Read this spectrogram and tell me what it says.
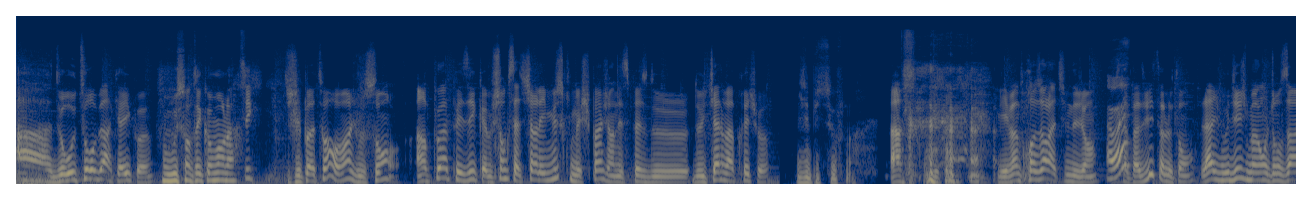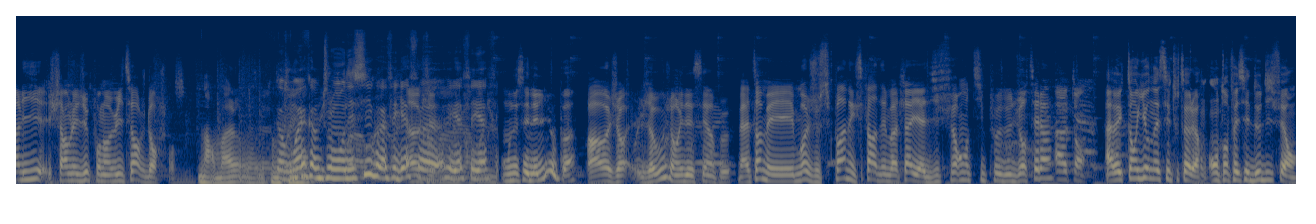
Ah, de retour au bercail, quoi. Vous vous sentez comment là? Je sais pas toi, Romain, je me sens un peu apaisé quand même. Je sens que ça tire les muscles, mais je sais pas, j'ai un espèce de, de calme après, tu vois. J'ai plus de souffle, moi. Ah, il est 23h la team déjà. hein. Ah ouais Ça passe vite hein, le temps. Là, je vous dis, je m'allonge dans un lit, je ferme les yeux pendant 8 heures, je dors, je pense. Normal. euh, Comme, tout ouais, le comme tout le monde ici, quoi. Fais gaffe, Ah, ok. euh, fais gaffe, fais gaffe. On essaie les lits ou pas? Ah ouais, j'avoue, j'avoue, j'ai envie d'essayer un peu. Mais attends, mais moi, je suis pas un expert des matelas, il y a différents types de dureté là Attends. Avec Tanguy, on a essayé tout à l'heure. On t'en fait essayer deux différents.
